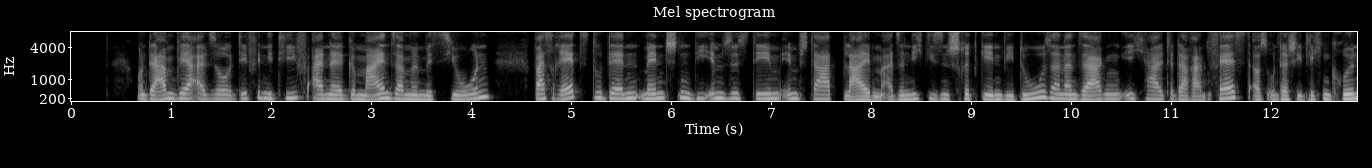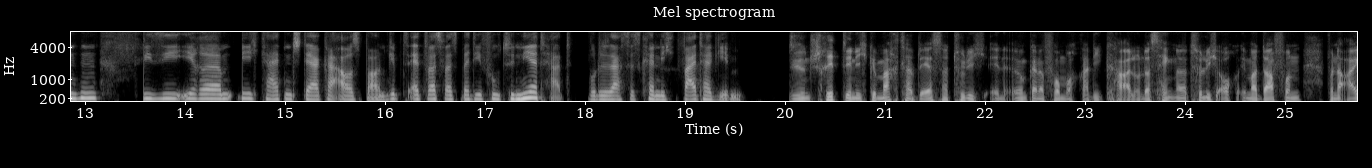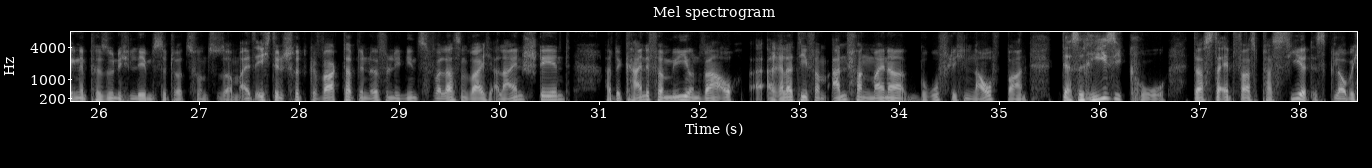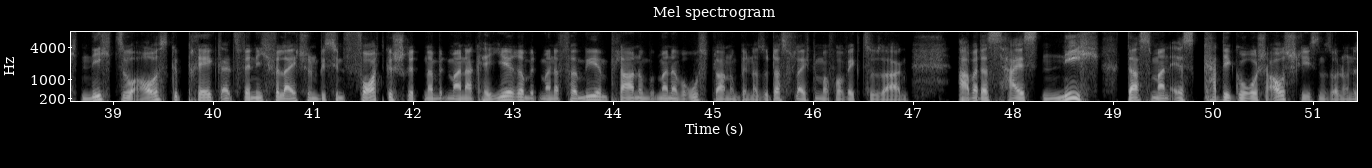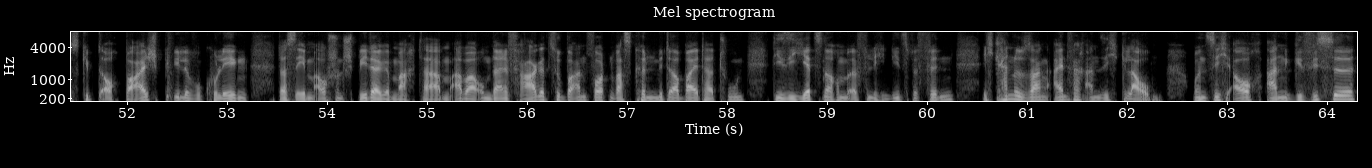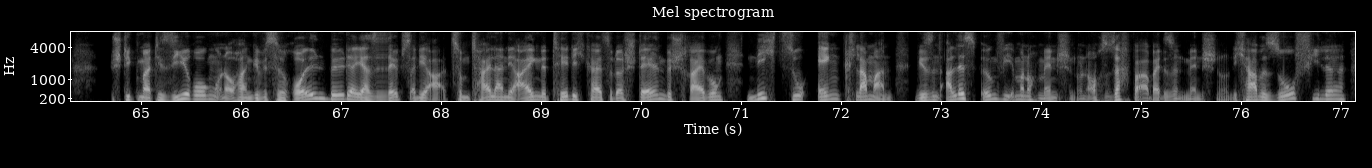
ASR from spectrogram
und da haben wir also definitiv eine gemeinsame Mission. Was rätst du denn Menschen, die im System, im Staat bleiben? Also nicht diesen Schritt gehen wie du, sondern sagen, ich halte daran fest, aus unterschiedlichen Gründen, wie sie ihre Fähigkeiten stärker ausbauen. Gibt es etwas, was bei dir funktioniert hat, wo du sagst, das kann ich weitergeben? Diesen Schritt, den ich gemacht habe, der ist natürlich in irgendeiner Form auch radikal. Und das hängt natürlich auch immer davon, von der eigenen persönlichen Lebenssituation zusammen. Als ich den Schritt gewagt habe, den öffentlichen Dienst zu verlassen, war ich alleinstehend, hatte keine Familie und war auch äh, relativ am Anfang meiner beruflichen Laufbahn. Das Risiko, dass da etwas passiert, ist, glaube ich, nicht so ausgeprägt, als wenn ich vielleicht schon ein bisschen fortgeschrittener mit meiner Karriere, mit meiner Familienplanung, mit meiner Berufsplanung bin. Also das vielleicht nochmal vorweg zu sagen. Aber das heißt nicht, dass man es kategorisch ausschließen soll. Und es gibt auch Beispiele, wo Kollegen das eben auch schon später gemacht haben. Aber um deine Frage zu beantworten, was können Mitarbeiter tun, die sich jetzt noch im öffentlichen Dienst befinden? Ich kann nur sagen, einfach an sich glauben und sich auch an gewisse Stigmatisierung und auch an gewisse Rollenbilder, ja selbst an die, zum Teil an die eigene Tätigkeits- oder Stellenbeschreibung nicht so eng klammern. Wir sind alles irgendwie immer noch Menschen und auch Sachbearbeiter sind Menschen. Und ich habe so viele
